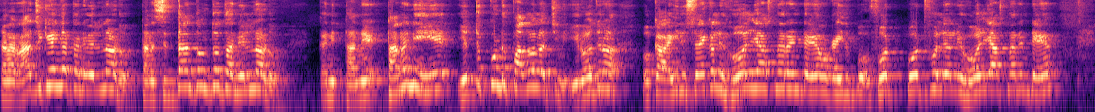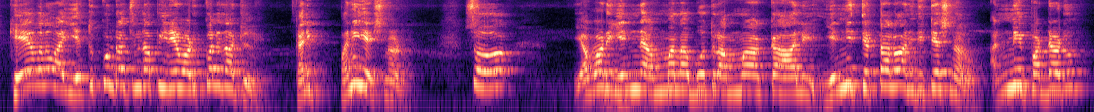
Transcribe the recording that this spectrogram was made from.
తన రాజకీయంగా తను వెళ్ళినాడు తన సిద్ధాంతంతో తను వెళ్ళినాడు. కానీ తనే తనని ఎత్తుక్కుంటూ పదవులు వచ్చినాయి ఈ రోజున ఒక ఐదు శాఖల్ని హోల్డ్ చేస్తున్నారంటే ఒక ఐదు పో- పోర్ట్ పోర్ట్ఫోలియోని హోల్డ్ చేస్తున్నారంటే కేవలం అవి ఎత్తుక్కుంటూ వచ్చిన తప్ప ఈయనేం అడుక్కోలేదు వాటిని కానీ పని చేసినాడు. సో ఎవడు ఎన్ని అమ్మ నబూతులు అమ్మ అక్క ఆలి ఎన్ని తిట్టాలో అని తిట్టేసినారు. అన్నీ పడ్డాడు.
